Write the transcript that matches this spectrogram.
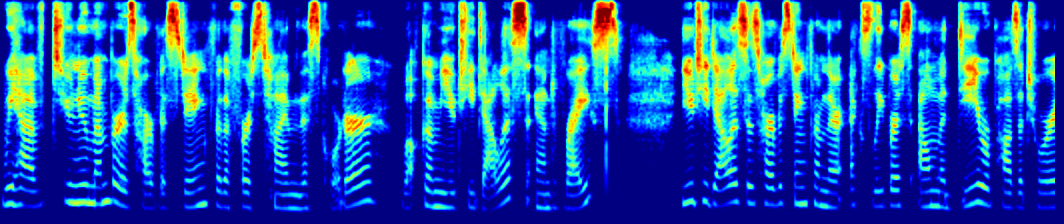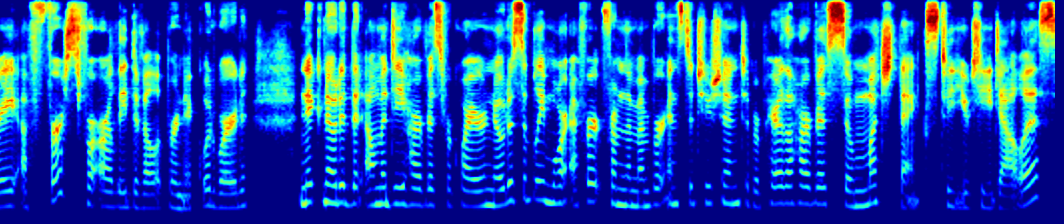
We have two new members harvesting for the first time this quarter. Welcome UT Dallas and Rice. UT Dallas is harvesting from their Ex Libris Alma D repository, a first for our lead developer, Nick Woodward. Nick noted that Alma D harvests require noticeably more effort from the member institution to prepare the harvest, so much thanks to UT Dallas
